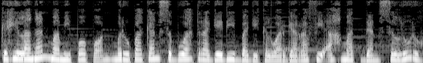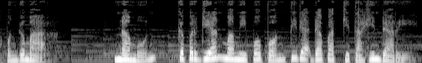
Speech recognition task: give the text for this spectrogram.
Kehilangan Mami Popon merupakan sebuah tragedi bagi keluarga Raffi Ahmad dan seluruh penggemar. Namun, kepergian Mami Popon tidak dapat kita hindari.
